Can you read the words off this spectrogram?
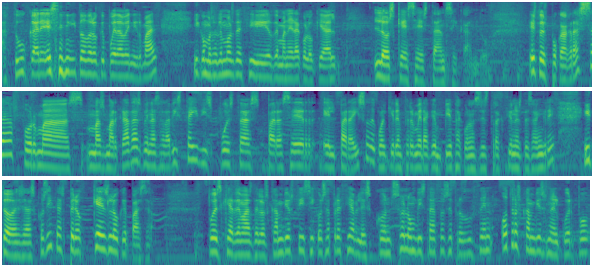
azúcares y todo lo que pueda venir mal. Y como solemos decir de manera coloquial, los que se están secando. Esto es poca grasa, formas más marcadas, venas a la vista y dispuestas para ser el paraíso de cualquier enfermera que empieza con las extracciones de sangre y todas esas cositas. Pero, ¿qué es lo que pasa? Pues que además de los cambios físicos apreciables, con solo un vistazo se producen otros cambios en el cuerpo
